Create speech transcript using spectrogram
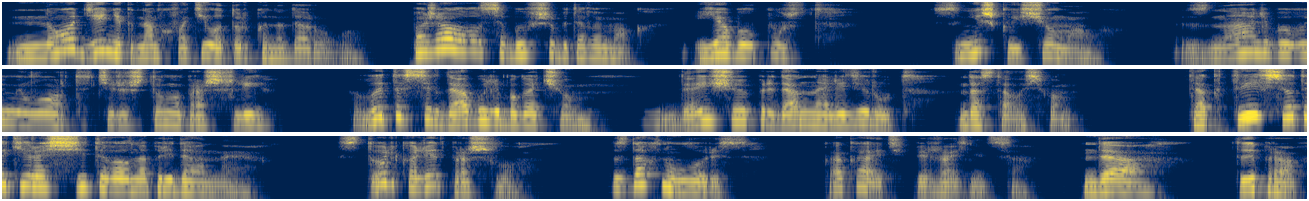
Но денег нам хватило только на дорогу. Пожаловался бывший бытовой маг. Я был пуст. Сынишка еще мал. Знали бы вы, милорд, через что мы прошли. Вы-то всегда были богачом, да еще и приданная леди Рут досталась вам. Так ты все-таки рассчитывал на приданное. Столько лет прошло. Вздохнул Лорис. Какая теперь разница? Да, ты прав.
